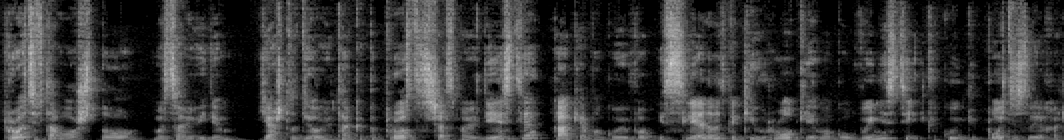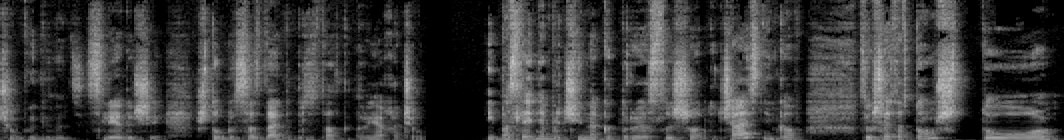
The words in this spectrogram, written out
Против того, что мы с вами видим, я что делаю не так, это просто сейчас мое действие, как я могу его исследовать, какие уроки я могу вынести и какую гипотезу я хочу выдвинуть следующей, чтобы создать тот результат, который я хочу. И последняя причина, которую я слышу от участников, заключается в том, что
